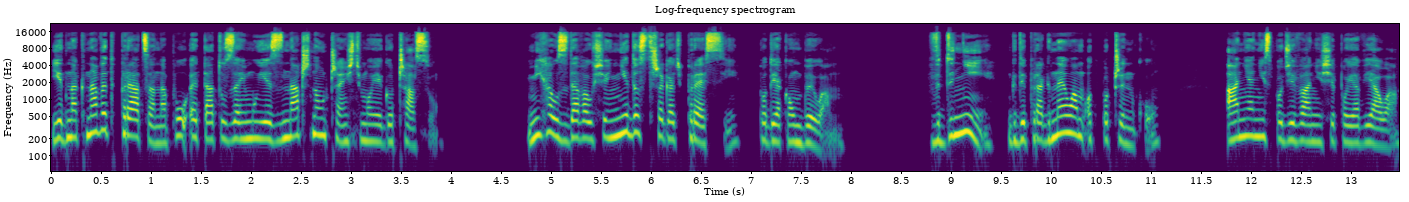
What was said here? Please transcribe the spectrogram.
Jednak nawet praca na pół etatu zajmuje znaczną część mojego czasu. Michał zdawał się nie dostrzegać presji, pod jaką byłam. W dni, gdy pragnęłam odpoczynku, Ania niespodziewanie się pojawiała,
